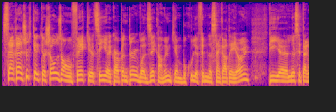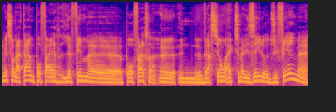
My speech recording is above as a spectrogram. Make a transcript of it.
ça rajoute quelque chose en fait que Carpenter va dire quand même qu'il aime beaucoup le film de 51. Puis là, c'est arrivé sur la table pour faire le film, pour faire une version actualisée du film.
